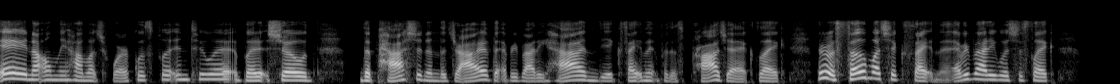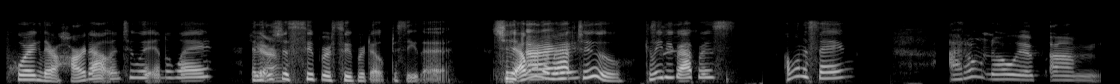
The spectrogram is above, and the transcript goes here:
a not only how much work was put into it, but it showed the passion and the drive that everybody had and the excitement for this project. Like there was so much excitement. Everybody was just like pouring their heart out into it in a way. And yeah. it was just super, super dope to see that. Shit, I want to rap too. Can we be rappers? I want to sing. I don't know if um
